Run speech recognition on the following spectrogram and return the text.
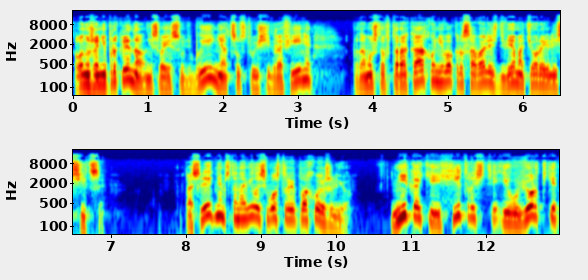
Он уже не проклинал ни своей судьбы, ни отсутствующей графини, потому что в тараках у него красовались две матерые лисицы. Последним становилось в острове плохое жилье. Никакие хитрости и увертки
